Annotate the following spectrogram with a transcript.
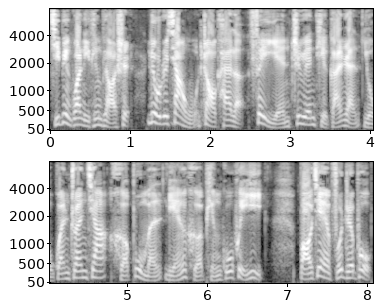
疾病管理厅表示，六日下午召开了肺炎支原体感染有关专家和部门联合评估会议，保健福祉部、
